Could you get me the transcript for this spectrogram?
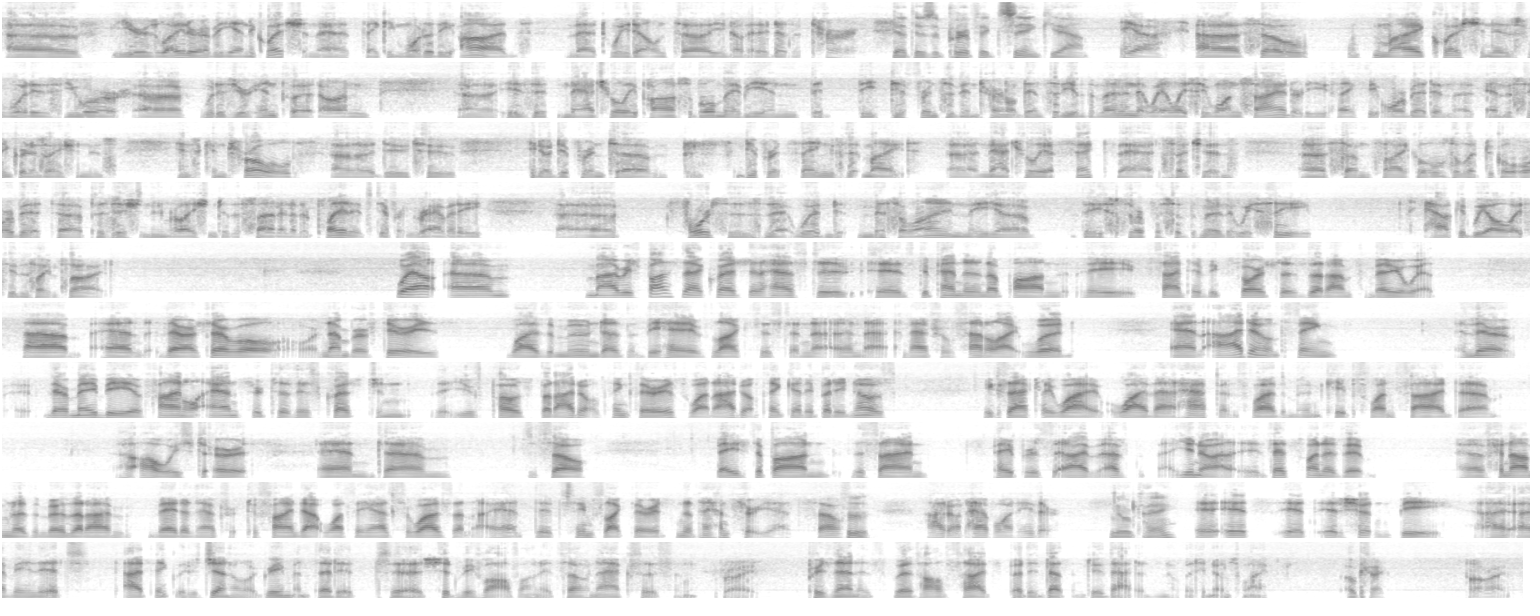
Uh, years later, I began to question that, thinking, what are the odds that we don't, uh, you know, that it doesn't turn? That there's a perfect sync, yeah. Yeah. Uh, so my question is, what is your uh, what is your input on? Uh, is it naturally possible, maybe in the, the difference of internal density of the moon, that we only see one side, or do you think the orbit and the and the synchronization is is controlled uh, due to you know different um, different things that might uh, naturally affect that, such as uh, sun cycles, elliptical orbit, uh, position in relation to the sun and other planets, different gravity, uh, forces that would misalign the uh, the surface of the moon that we see, how could we always see the same side? Well, um, my response to that question has to is dependent upon the scientific sources that I'm familiar with, um, and there are several or a number of theories why the moon doesn't behave like just a, a natural satellite would, and I don't think there there may be a final answer to this question that you've posed, but I don't think there is one. I don't think anybody knows exactly why why that happens, why the moon keeps one side um, uh, always to Earth, and um, so based upon the science papers, I've, I've you know that's one of the uh, phenomena of the moon that I've made an effort to find out what the answer was, and I had, it seems like there isn't an answer yet. So. Hmm. I don't have one either. Okay. It, it's it it shouldn't be. I I mean it's I think there's general agreement that it uh, should revolve on its own axis and Right. present us with all sides, but it doesn't do that, and nobody knows why. Okay. All right.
